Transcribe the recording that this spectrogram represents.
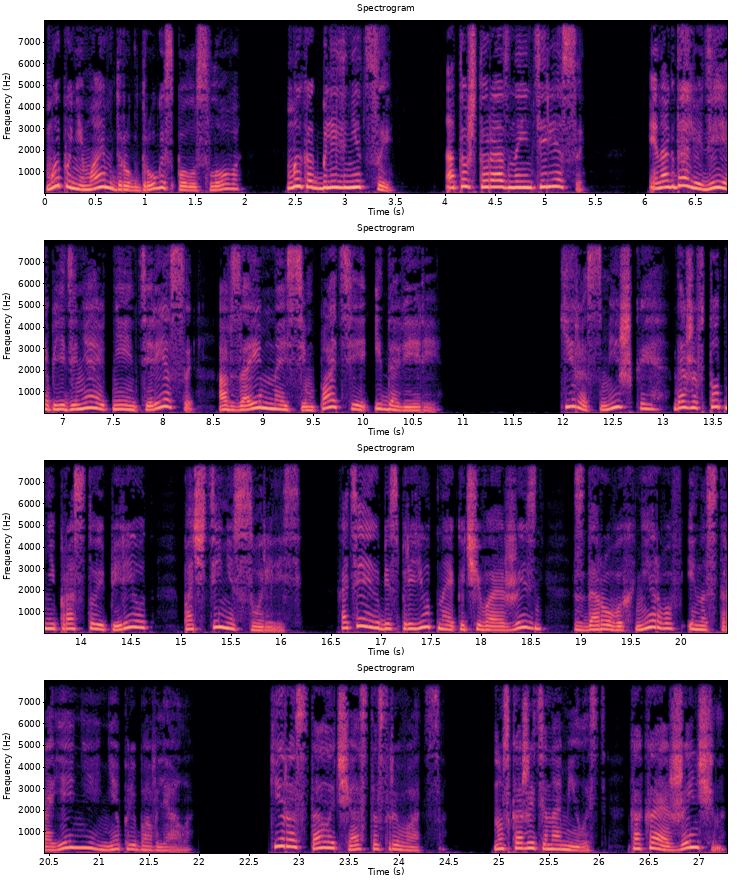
Мы понимаем друг друга с полуслова. Мы как близнецы. А то, что разные интересы. Иногда людей объединяют не интересы, а взаимная симпатия и доверие. Кира с Мишкой даже в тот непростой период почти не ссорились, хотя их бесприютная кочевая жизнь здоровых нервов и настроения не прибавляла. Кира стала часто срываться. Но скажите на милость, какая женщина,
